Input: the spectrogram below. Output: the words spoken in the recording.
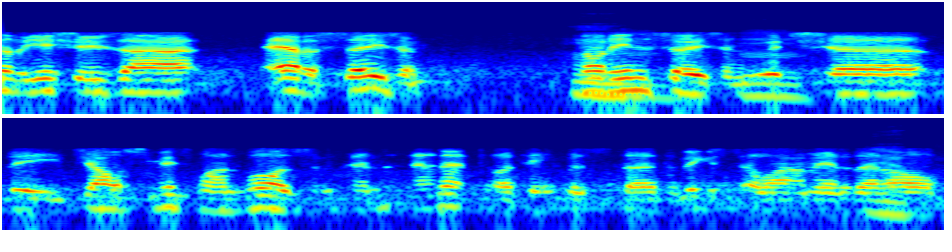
of the issues are out of season, not in season, which uh, the Joel Smith one was, and, and, that I think was the, the biggest alarm out of that whole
